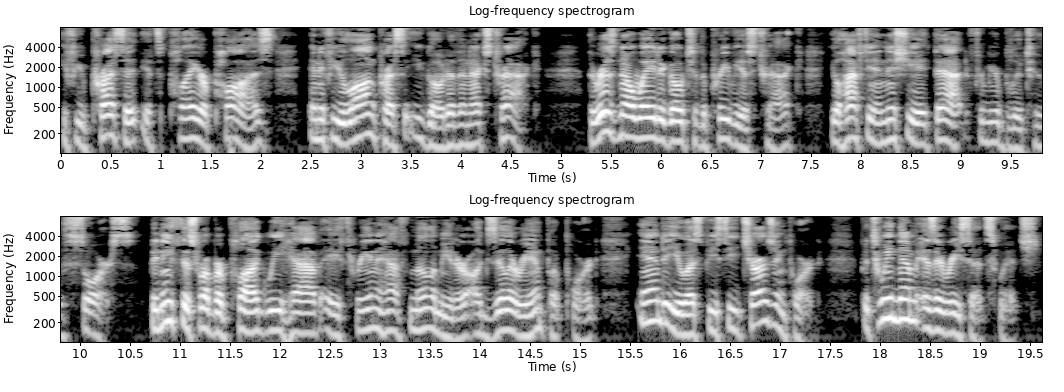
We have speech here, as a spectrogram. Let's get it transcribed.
If you press it, it's play or pause, and if you long press it, you go to the next track. There is no way to go to the previous track. You'll have to initiate that from your Bluetooth source. Beneath this rubber plug, we have a 3.5 millimeter auxiliary input port and a USB-C charging port. Between them is a reset switch.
